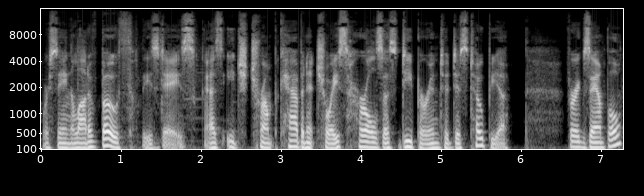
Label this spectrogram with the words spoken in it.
We're seeing a lot of both these days, as each Trump cabinet choice hurls us deeper into dystopia. For example,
